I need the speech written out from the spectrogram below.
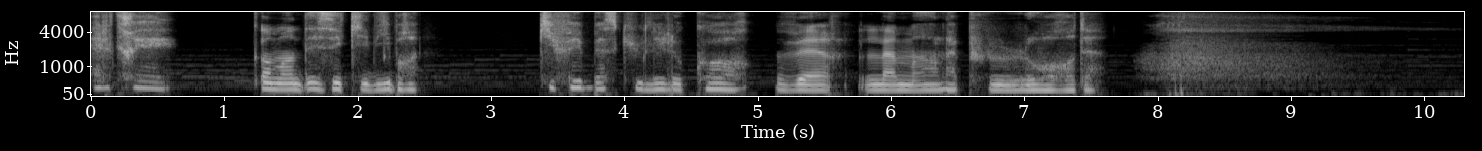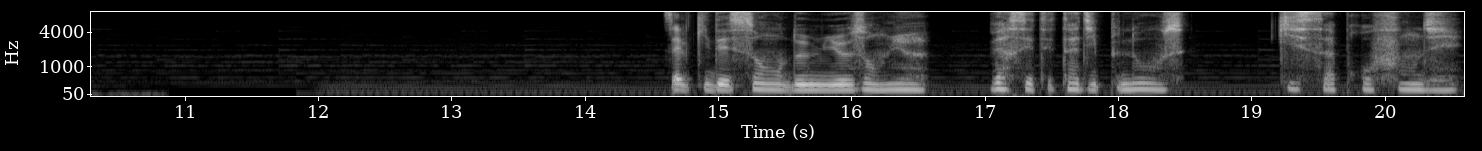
Elle crée comme un déséquilibre qui fait basculer le corps vers la main la plus lourde. Celle qui descend de mieux en mieux vers cet état d'hypnose qui s'approfondit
